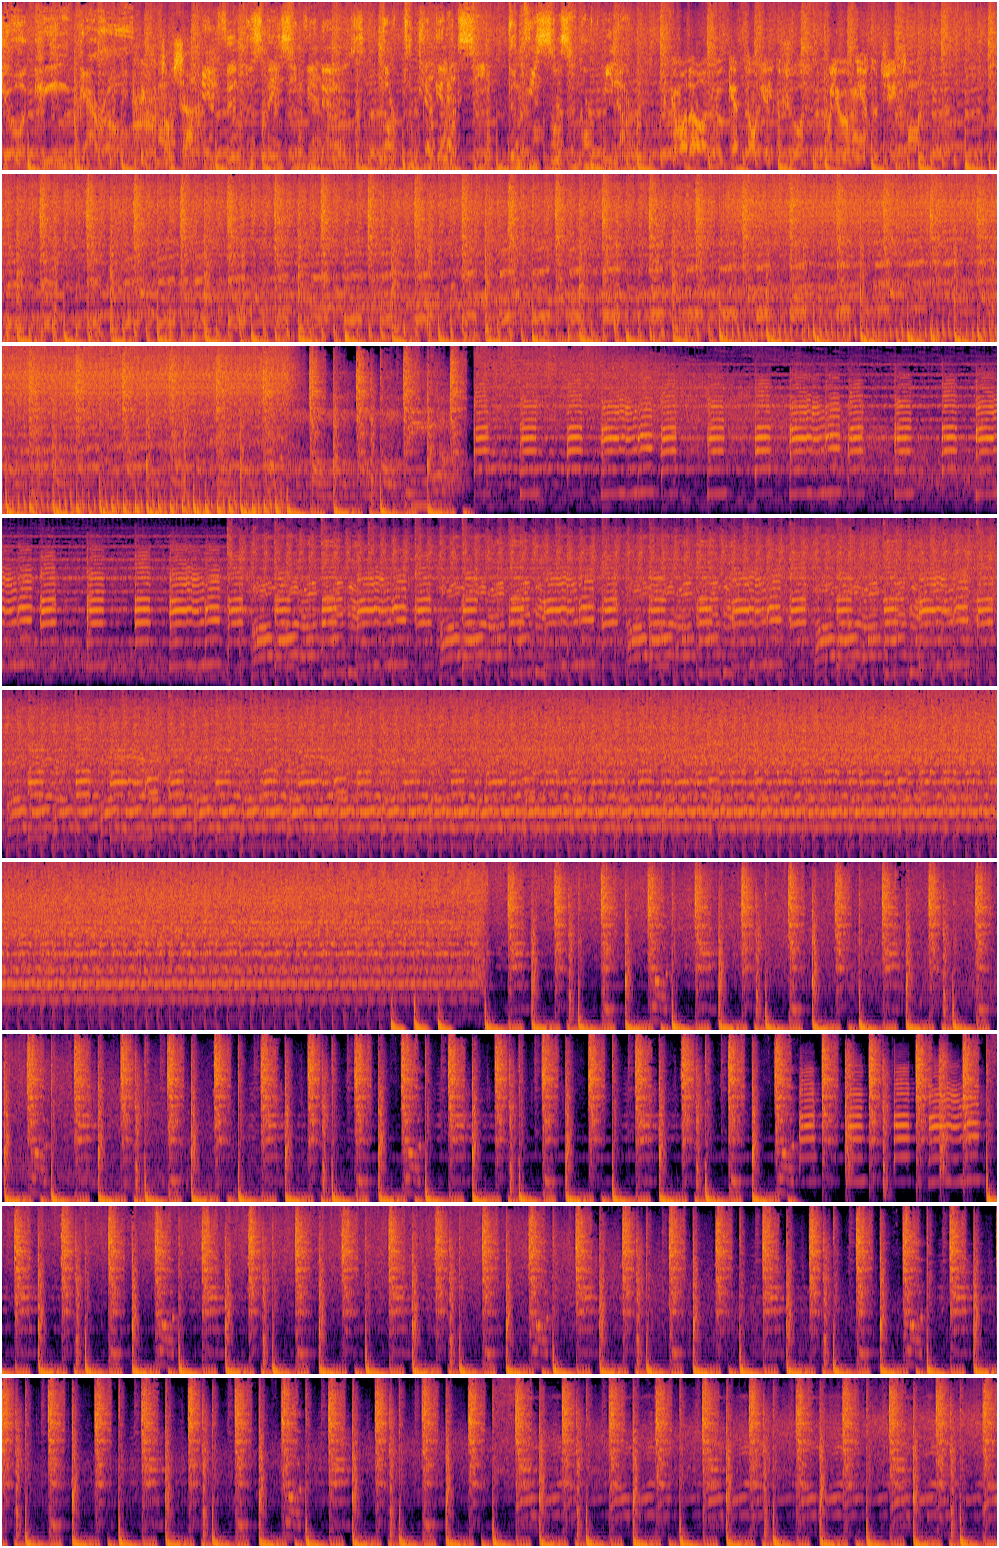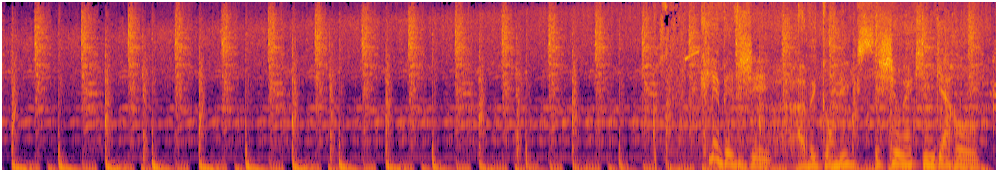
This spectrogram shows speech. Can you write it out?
Joachim Garrow. Écoutons ça. Éleveur de Space Invaders dans toute la galaxie depuis 150 000 ans. Commandant, nous captons quelque chose. Voulez-vous venir tout de suite? Avec en mix Joachim Garraud.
